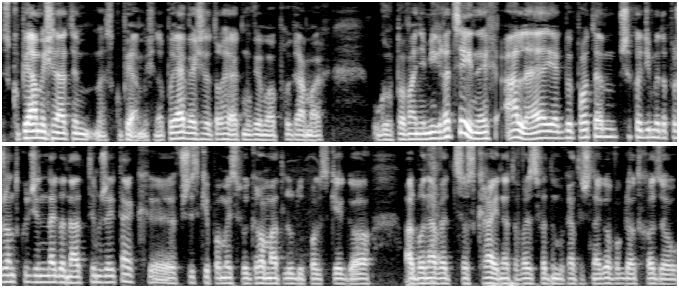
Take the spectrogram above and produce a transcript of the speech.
Skupiamy się na tym, skupiamy się, no pojawia się to trochę, jak mówimy o programach ugrupowań migracyjnych, ale jakby potem przychodzimy do porządku dziennego nad tym, że i tak e, wszystkie pomysły gromad ludu polskiego albo nawet co skrajne Towarzystwa Demokratycznego w ogóle odchodzą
